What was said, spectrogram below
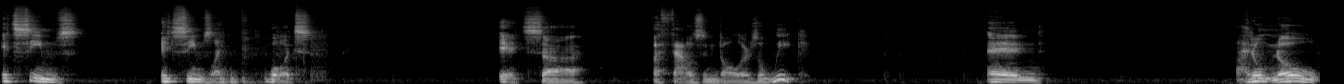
It seems, it seems like, well, it's, it's, uh, a thousand dollars a week. And I don't know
